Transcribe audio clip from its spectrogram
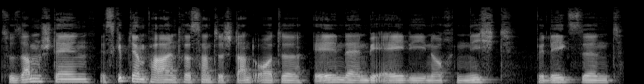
zusammenstellen. Es gibt ja ein paar interessante Standorte in der NBA, die noch nicht belegt sind.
